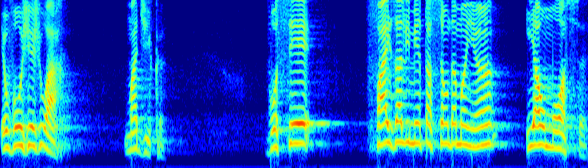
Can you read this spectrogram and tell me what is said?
eu vou jejuar. Uma dica. Você faz a alimentação da manhã e almoça.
